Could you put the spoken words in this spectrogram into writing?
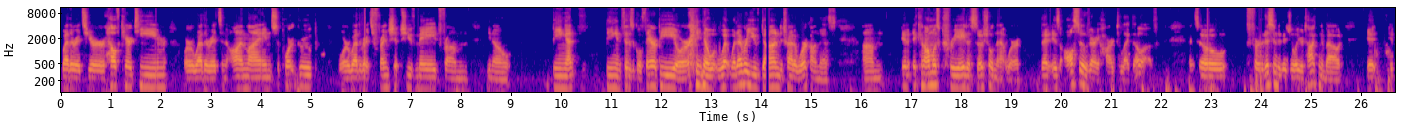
whether it's your healthcare team or whether it's an online support group or whether it's friendships you've made from you know being at being in physical therapy or you know what, whatever you've done to try to work on this um, it, it can almost create a social network that is also very hard to let go of. And so for this individual you're talking about it, it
